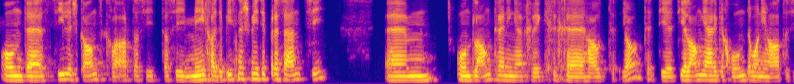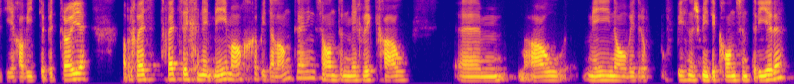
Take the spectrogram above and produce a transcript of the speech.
Und äh, das Ziel ist ganz klar, dass ich, dass ich mehr in der Business Media präsent sein ähm, und Langtraining einfach wirklich äh, halt, ja, die, die langjährigen Kunden, die ich habe, dass ich die kann weiter betreuen kann. Aber ich will, ich will sicher nicht mehr machen bei den Langtraining, sondern mich wirklich auch, ähm, auch mehr noch wieder auf, auf Business Media konzentrieren.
